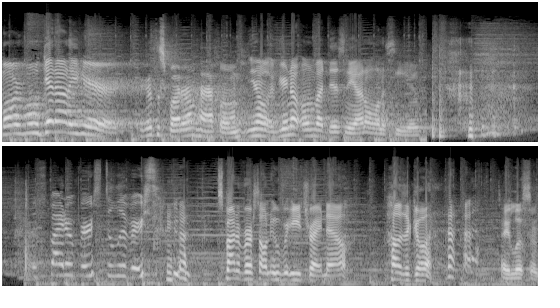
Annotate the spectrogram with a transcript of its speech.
Marvel. Get out of here. I got the spider, I'm half owned. Yo, if you're not owned by Disney, I don't want to see you. The Spider-Verse delivers. Spider-Verse on Uber Eats right now. How's it going? Hey, listen.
